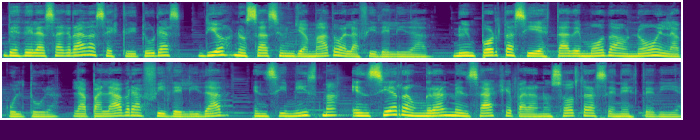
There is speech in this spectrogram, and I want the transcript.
Desde las Sagradas Escrituras, Dios nos hace un llamado a la fidelidad. No importa si está de moda o no en la cultura, la palabra fidelidad en sí misma encierra un gran mensaje para nosotras en este día.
